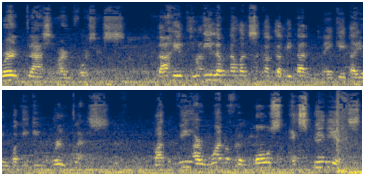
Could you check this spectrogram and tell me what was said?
World-class armed forces. Dahil hindi lang naman sa kagamitan nakikita yung pagiging world-class. But we are one of the most experienced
